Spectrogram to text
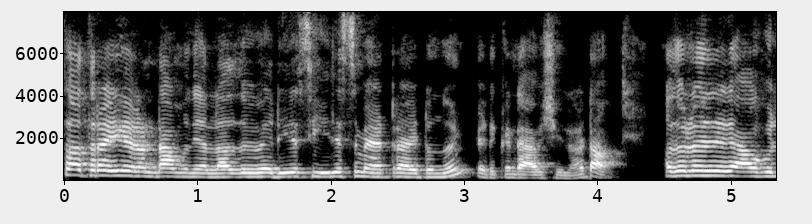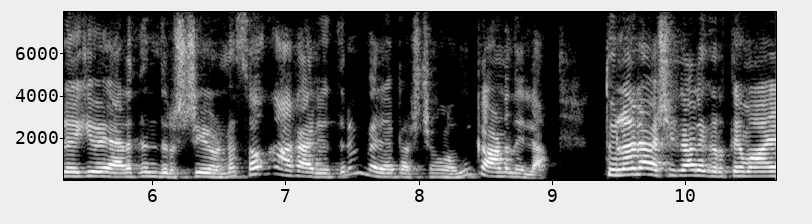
സോ അത്രയൊക്കെ കണ്ടാൽ മതി. അല്ലാതെ വലിയ സീരിയസ് മാറ്റർ ആയിട്ടൊന്നും എടുക്കേണ്ട ആവശ്യമില്ല കേട്ടോ. അതുപോലെ തന്നെ രാഹുലേക്ക് വേറത്തിന് ദൃഷ്ടിയുണ്ട്. സോ ആ കാര്യത്തിലും വലിയ പ്രശ്നങ്ങളൊന്നും കാണുന്നില്ല. തുലാരാശിക്കാർ കൃത്യമായ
